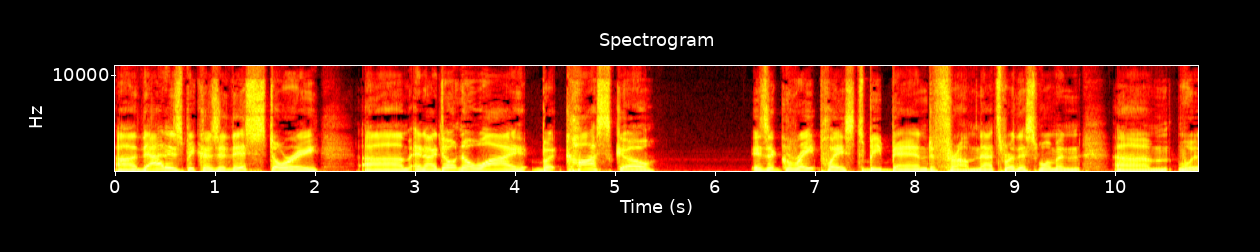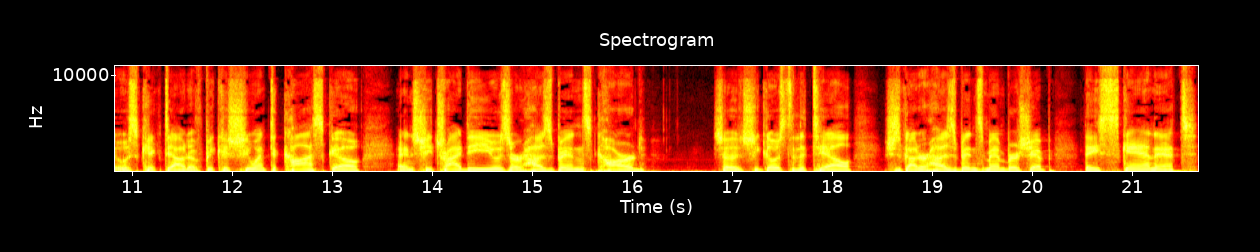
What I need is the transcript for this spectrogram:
Uh, that is because of this story. Um, and I don't know why, but Costco is a great place to be banned from. That's where this woman um, was kicked out of because she went to Costco and she tried to use her husband's card. So she goes to the till. She's got her husband's membership. They scan it.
